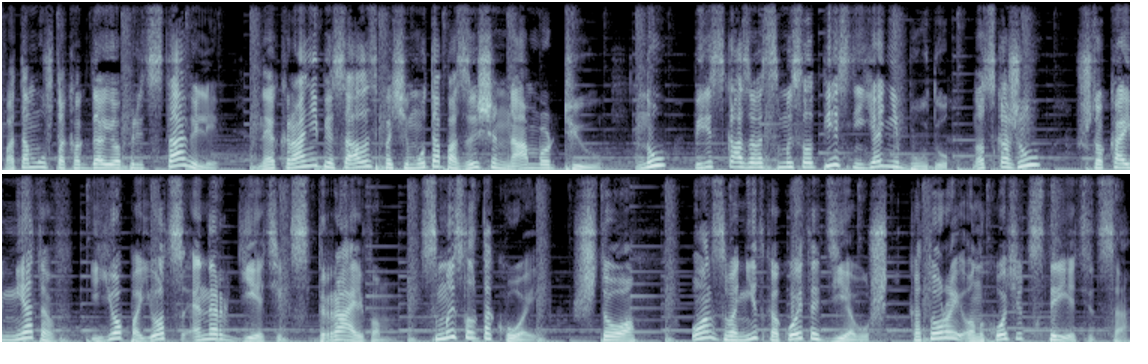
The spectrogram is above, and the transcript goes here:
потому что когда ее представили, на экране писалось почему-то Position Number Two. Ну, пересказывать смысл песни я не буду, но скажу, что Кайметов ее поет с энергетик, с драйвом. Смысл такой, что он звонит какой-то девушке, которой он хочет встретиться,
